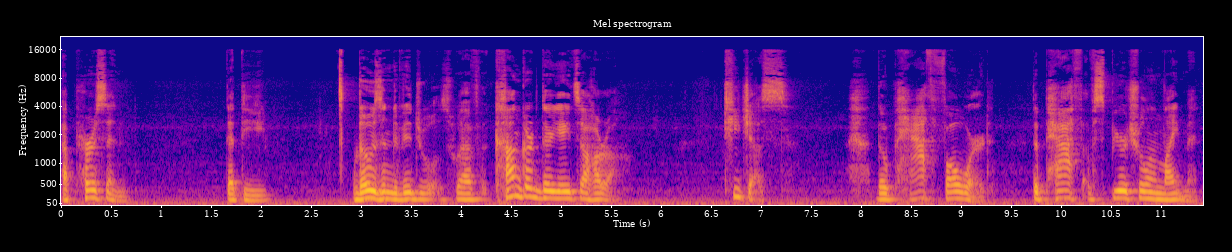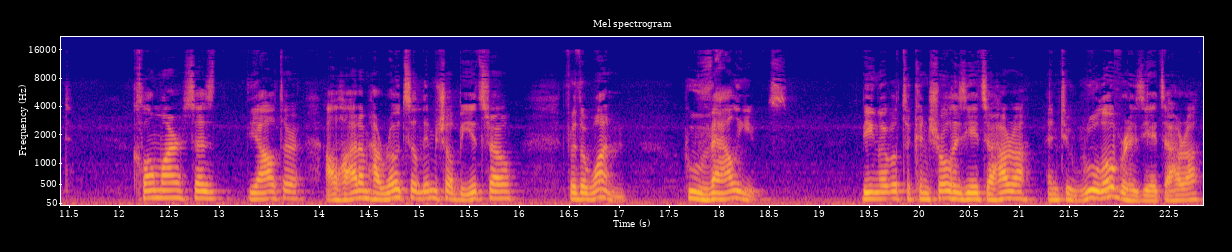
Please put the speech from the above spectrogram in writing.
a person, that the those individuals who have conquered their yetzer hara teach us the path forward, the path of spiritual enlightenment. Klomar says the Alter, Al Haram Harotza Limshal Biyitzro, for the one who values being able to control his yetzer hara and to rule over his yetzer hara,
